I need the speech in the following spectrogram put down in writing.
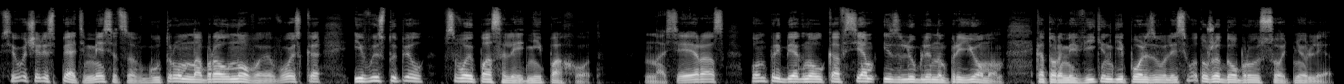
Всего через пять месяцев Гутрум набрал новое войско и выступил в свой последний поход. На сей раз он прибегнул ко всем излюбленным приемам, которыми викинги пользовались вот уже добрую сотню лет.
